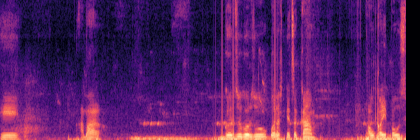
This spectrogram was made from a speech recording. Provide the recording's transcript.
हे आभाळ. गरजू गरजू बरसण्याचं काम अवकाळी पाऊस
